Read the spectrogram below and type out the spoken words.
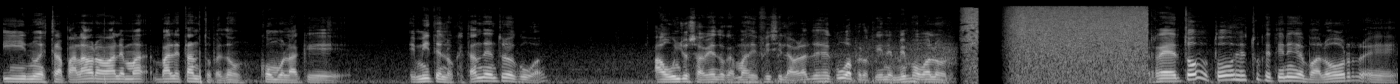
Y nuestra palabra vale, vale tanto, perdón, como la que emiten los que están dentro de Cuba, aún yo sabiendo que es más difícil hablar desde Cuba, pero tiene el mismo valor. Todo, todo esto que tienen el valor, eh,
